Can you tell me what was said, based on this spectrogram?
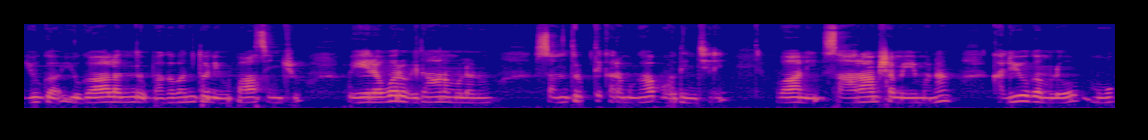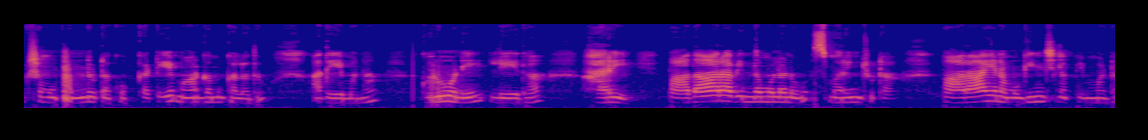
యుగ యుగాలందు భగవంతుని ఉపాసించు. వేరెవ్వరు విధానములను సంతృప్తికరముగా బోధించిరి. వాని సారాంశమేమన కలియుగంలో మోక్షము పొందుటకొక్కటే మార్గము కలదు. అదేమన గురువుని లేదా హరి పాదారవిందములను స్మరించుట పారాయణ ముగించిన పిమ్మట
